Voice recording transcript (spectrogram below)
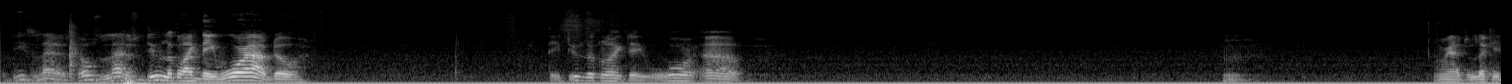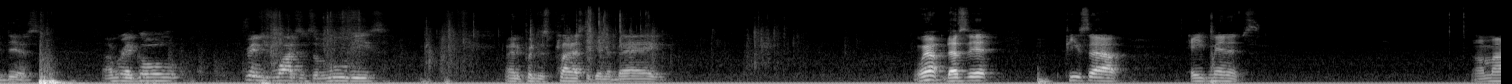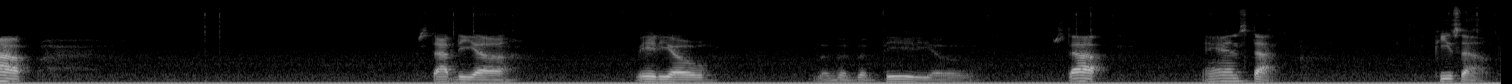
But these letters, those letters do look like they wore out though. They do look like they wore out. Hmm. I'm gonna have to look at this. I'm gonna go finish watching some movies. I'm gonna put this plastic in the bag. Well, that's it. Peace out. Eight minutes. I'm out. Stop the uh, video. The, the, the video. Stop and stop. Peace out.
